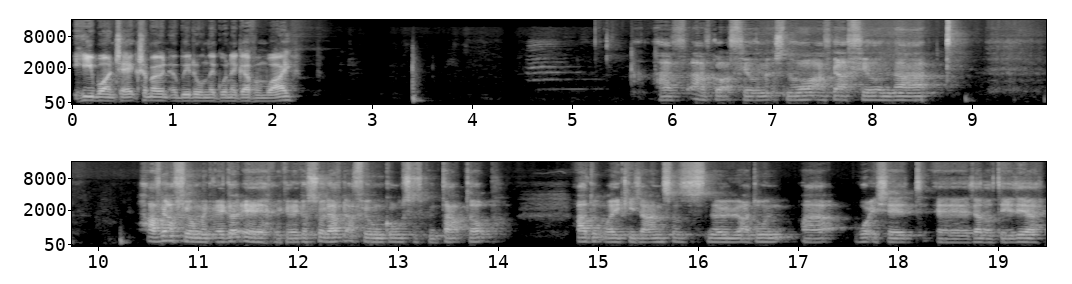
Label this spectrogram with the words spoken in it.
he wants X amount and we're only going to give him Y? I've I've got a feeling it's not. I've got a feeling that I've got a feeling McGregor, eh, McGregor, sorry, I've got a feeling Goals has been tapped up. I don't like his answers now. I don't. Uh, what he said uh, the other day there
